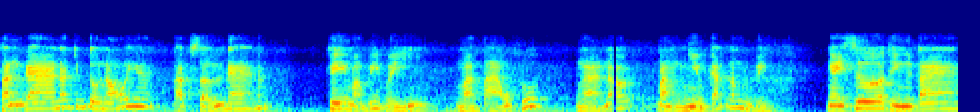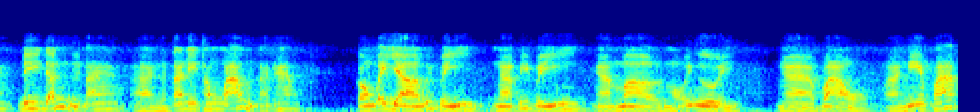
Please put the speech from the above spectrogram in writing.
Thành ra đó chúng tôi nói thật sự ra đó khi mà quý vị mà tạo phước là nó bằng nhiều cách lắm quý vị. Ngày xưa thì người ta đi đến người ta à, người ta đi thông báo người ta rao. Còn bây giờ quý vị à, quý vị à, mời mọi người à, vào à, nghe pháp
